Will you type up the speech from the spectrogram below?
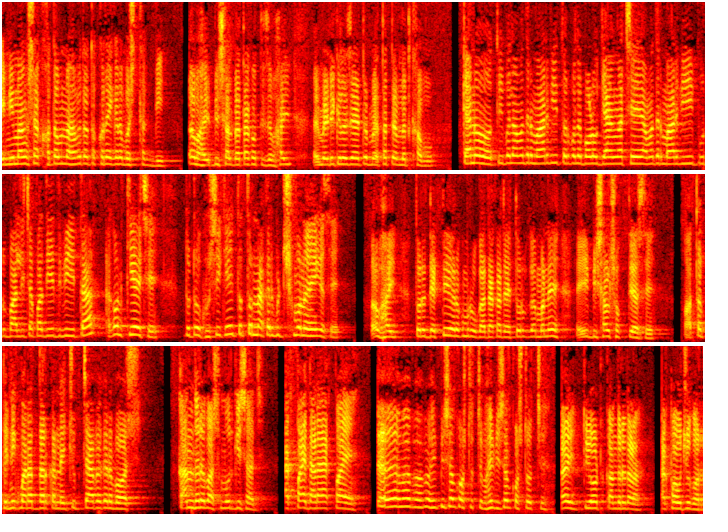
এই মীমাংসা খতম না হবে ততক্ষণ এখানে বসে থাকবি। ভাই বিশাল ব্যথা করতেছে ভাই। আমি মেডিকেলে যাই একটা ব্যথার ট্যাবলেট খাব। কেন? তুই বলে আমাদের মারবি? তোর বলে বড় গ্যাং আছে আমাদের মারবি পুরো বালি চাপা দিয়ে দিবি তা? এখন কি হয়েছে? দুটো ঘুষি খেয়ে তো তোর নাকের পিঠ সমান হয়ে গেছে। ভাই তোর দেখতেই এরকম রোগা দেখা যায়। তোর মানে এই বিশাল শক্তি আছে। অত পিনিক মারার দরকার নেই। চুপচাপ এখানে বস। কান ধরে বস মুরগি সাজ। এক পায়ে দাঁড়া এক পায়ে। এ ভাই বিশাল কষ্ট হচ্ছে ভাই বিশাল কষ্ট হচ্ছে। এই তুই ওঠ কান ধরে দাঁড়া। এক পা উঁচু কর।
